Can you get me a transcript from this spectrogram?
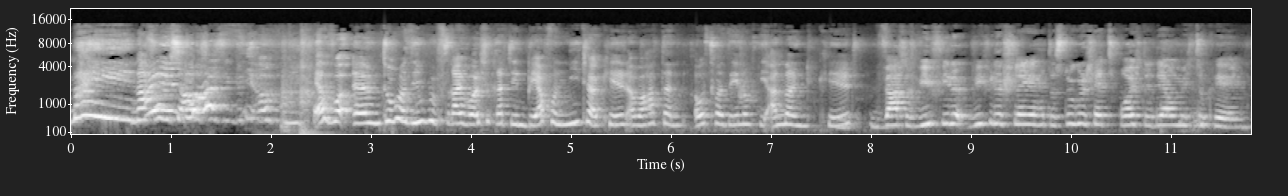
nein, nein. Er, wo- ähm, Thomas 753 wollte gerade den Bär von Nita killen, aber hat dann aus Versehen noch die anderen gekillt. Warte, wie viele, wie viele Schläge hättest du geschätzt, bräuchte der, um mich zu killen?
